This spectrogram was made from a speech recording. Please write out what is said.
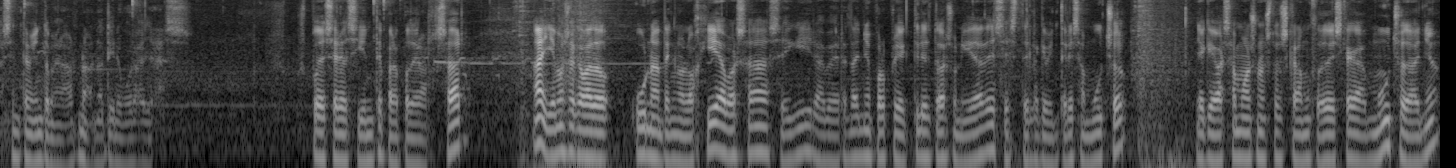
Asentamiento menor, no, no tiene murallas. Pues puede ser el siguiente para poder arrasar. Ah, y hemos acabado una tecnología. Vas a seguir, a ver, daño por proyectiles de todas las unidades. Esta es la que me interesa mucho. Ya que basamos nuestros escaramuzadores que haga mucho daño.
